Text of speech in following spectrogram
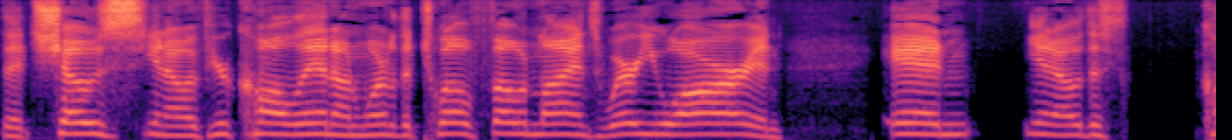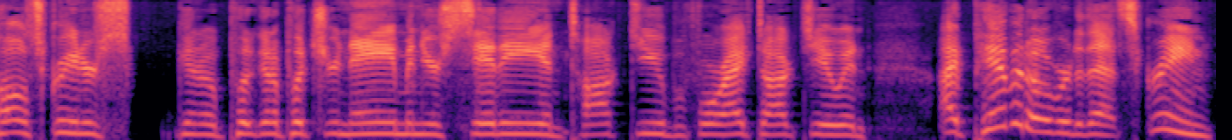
that shows you know if you call in on one of the 12 phone lines where you are and and you know this call screeners, you know, put, to put your name and your city and talk to you before I talk to you. And I pivot over to that screen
